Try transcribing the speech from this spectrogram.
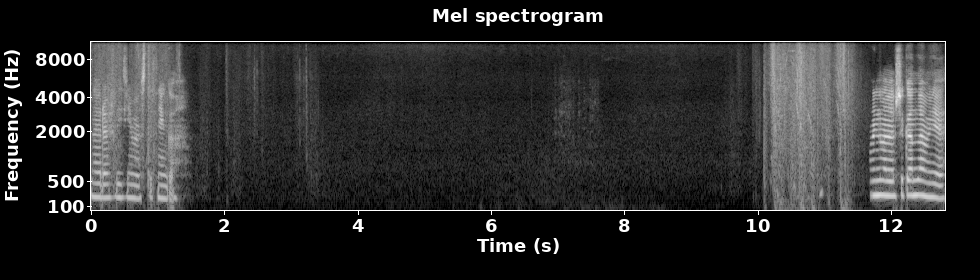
Razie widzimy ostatniego. On ma lepszego na mnie.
